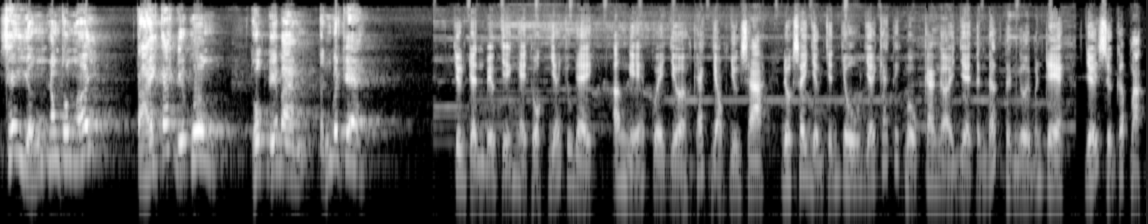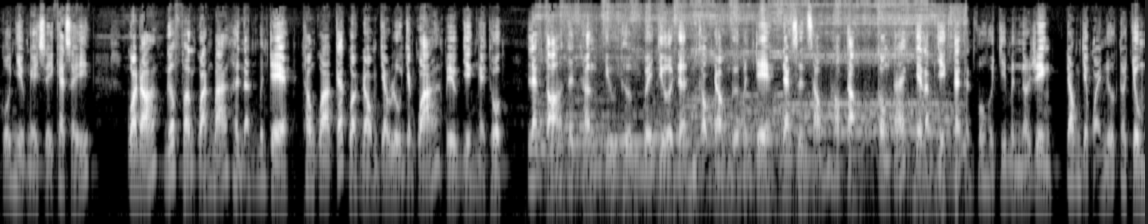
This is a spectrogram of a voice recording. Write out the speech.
xây dựng nông thôn mới tại các địa phương thuộc địa bàn tỉnh Bến Tre. Chương trình biểu diễn nghệ thuật với chủ đề Ân nghĩa quê dừa khát vọng dương xa được xây dựng chỉnh chu với các tiết mục ca ngợi về tỉnh đất tình người Bến Tre với sự góp mặt của nhiều nghệ sĩ ca sĩ. Qua đó góp phần quảng bá hình ảnh Bến Tre thông qua các hoạt động giao lưu văn hóa, biểu diễn nghệ thuật lan tỏa tinh thần yêu thương quê dừa đến cộng đồng người Bến Tre đang sinh sống, học tập, công tác và làm việc tại thành phố Hồ Chí Minh nói riêng, trong và ngoài nước nói chung,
